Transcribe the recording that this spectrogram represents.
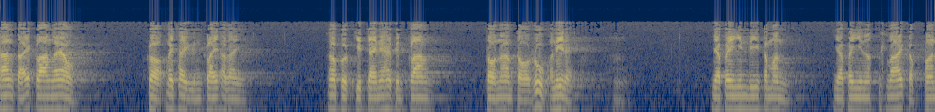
ทางสายกลางแล้ว ก็ไม่ใช่อื่นไกลอะไรเราฝึกจิตใจนี้ให้เป็นกลาง ต่อนามต่อรูปอันนี้แหละ อย่าไปยินดีกับมัน อย่าไปยินร้ายกับมัน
